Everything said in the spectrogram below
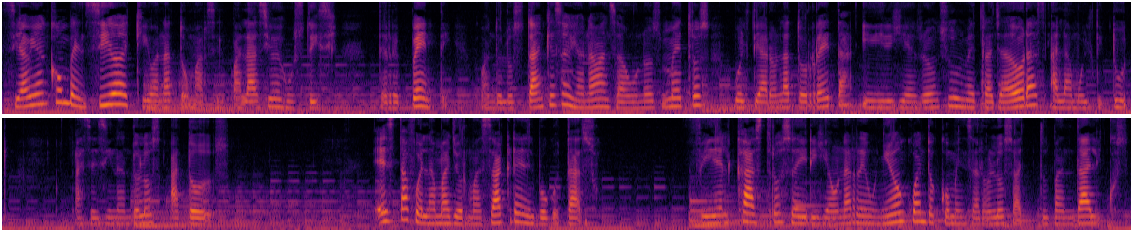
Se habían convencido de que iban a tomarse el Palacio de Justicia. De repente, cuando los tanques habían avanzado unos metros, voltearon la torreta y dirigieron sus metralladoras a la multitud, asesinándolos a todos. Esta fue la mayor masacre del Bogotazo. Fidel Castro se dirigía a una reunión cuando comenzaron los actos vandálicos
